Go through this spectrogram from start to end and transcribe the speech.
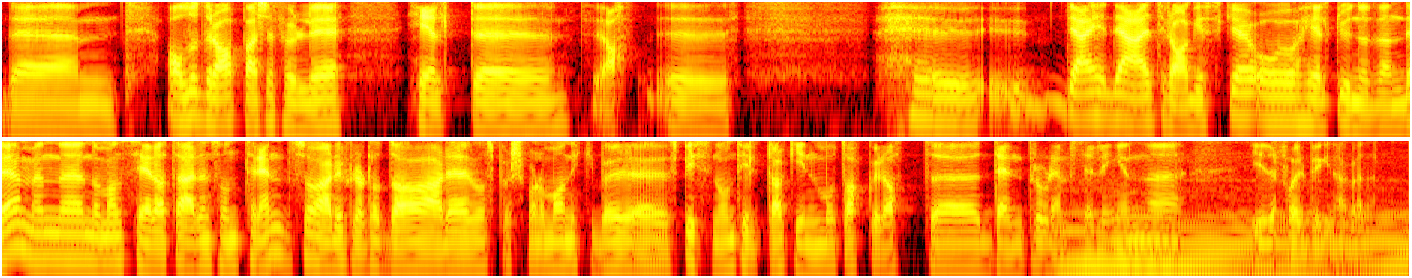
Det, mm, alle drap er selvfølgelig helt uh, ja, uh, det er, det er, tragiske og helt unødvendige, men når man ser at det er en sånn trend, så er det klart at da er det spørsmål om man ikke bør spisse noen tiltak inn mot akkurat den problemstillingen i det forebyggende arbeidet.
